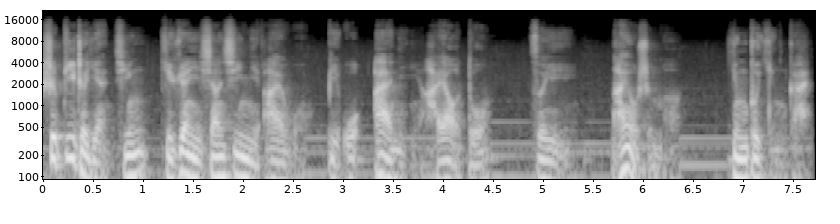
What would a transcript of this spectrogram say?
是闭着眼睛也愿意相信你爱我比我爱你还要多，所以哪有什么应不应该。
